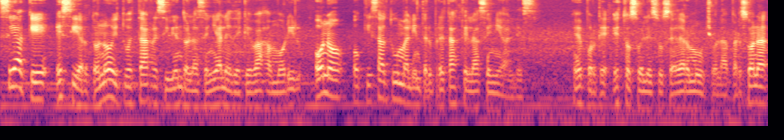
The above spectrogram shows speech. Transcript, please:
sea que es cierto, ¿no? Y tú estás recibiendo las señales de que vas a morir o no, o quizá tú malinterpretaste las señales. ¿eh? Porque esto suele suceder mucho. La persona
